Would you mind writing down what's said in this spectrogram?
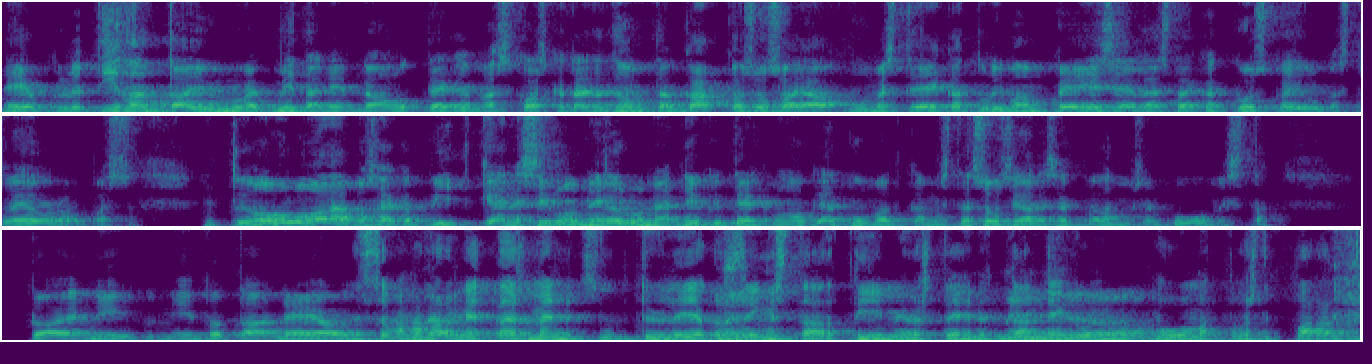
ne ei ole kyllä nyt ihan tajunnut, että mitä ne ne on ollut tekemässä, koska täytyy tuoda, että on kakkososa ja mun mielestä eka tuli vain PC-llä ja sitä eikä koskaan julkaistu Euroopassa. Että on ollut olemassa aika pitkään ja silloin ei ollut näitä nykyteknologiat kummatkaan mistä sosiaalisen pelaamisen boomista. Tai, niin, niin tota, ne Niin Se on vähän harmi, että olisi mennyt tyyliin joku SingStar-tiimi olisi tehnyt tämän niin kuin joo. huomattavasti paremmin.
